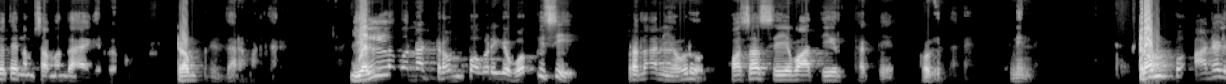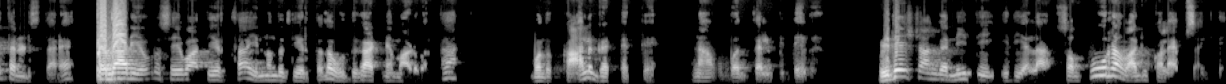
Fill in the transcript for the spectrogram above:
ಜೊತೆ ನಮ್ಮ ಸಂಬಂಧ ಹೇಗಿರ್ಬೇಕು, ಟ್ರಂಪ್ ನಿರ್ಧಾರ ಮಾಡ್ತಾರೆ. ಎಲ್ಲವನ್ನ ಟ್ರಂಪ್ ಅವರಿಗೆ ಒಪ್ಪಿಸಿ ಪ್ರಧಾನಿಯವರು ಹೊಸ ಸೇವಾ ತೀರ್ಥಕ್ಕೆ ಹೋಗಿದ್ದಾರೆ. ನಿನ್ನೆ. ಟ್ರಂಪ್ ಆಡಳಿತ ನಡೆಸ್ತಾರೆ. ಪ್ರಧಾನಿಯವರು ಸೇವಾ ತೀರ್ಥ, ಇನ್ನೊಂದು ತೀರ್ಥದ ಉದ್ಘಾಟನೆ ಮಾಡುವಂತ ಒಂದು ಕಾಲಘಟ್ಟಕ್ಕೆ ನಾವು ಬಂದು ತಲುಪಿದ್ದೇವೆ. ವಿದೇಶಾಂಗ ನೀತಿ ಇದೆಯಲ್ಲ, ಸಂಪೂರ್ಣವಾಗಿ ಕೊಲ್ಯಾಪ್ಸ್ ಆಗಿದೆ.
